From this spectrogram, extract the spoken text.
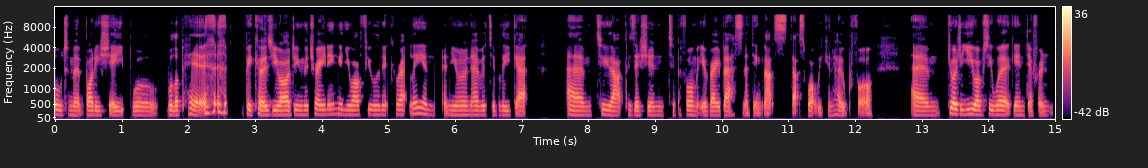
ultimate body shape will will appear because you are doing the training and you are fueling it correctly, and and you'll inevitably get um, to that position to perform at your very best. And I think that's that's what we can hope for. Um, Georgia, you obviously work in different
